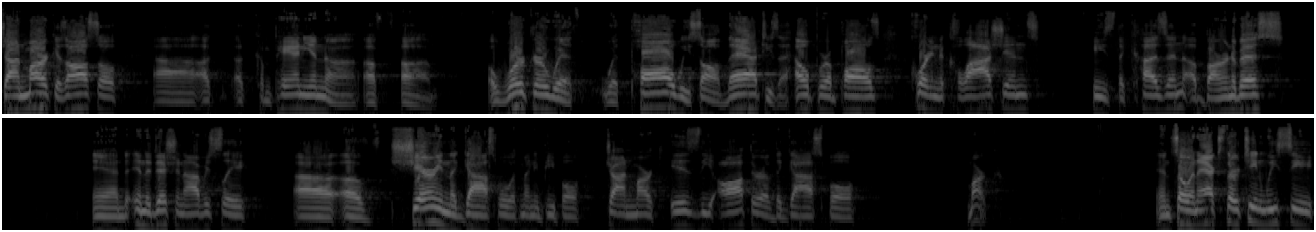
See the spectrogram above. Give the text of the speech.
John Mark is also uh, a, a, companion, uh, a, a, a worker with, with Paul. We saw that. He's a helper of Paul's. According to Colossians, he's the cousin of Barnabas. And in addition, obviously, uh, of sharing the gospel with many people, John Mark is the author of the gospel, Mark. And so in Acts 13, we see,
